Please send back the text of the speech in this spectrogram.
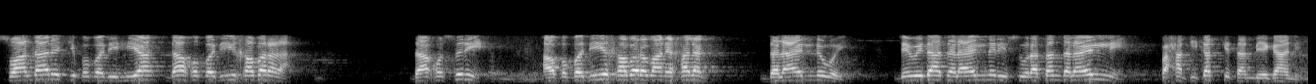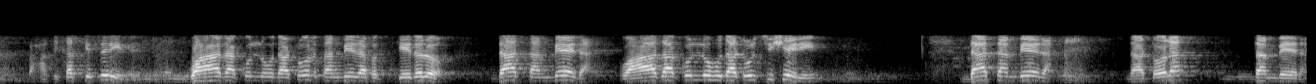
سوال دار چې په بدیهیا دا خو بدی خبره ده دا خو سری او په بدی خبره باندې خلق دلایل نه وای دی وی دا دلایل نه دي صورتن دلایل نه په حقیقت کې تنبیهګانی په حقیقت کې سری وهذا كله دا ټول تنبیه ده په کېدلو دا تنبیه ده وهذا كله دا ټول څه شری دا تنبیه ده دا ټول تنبیه ده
